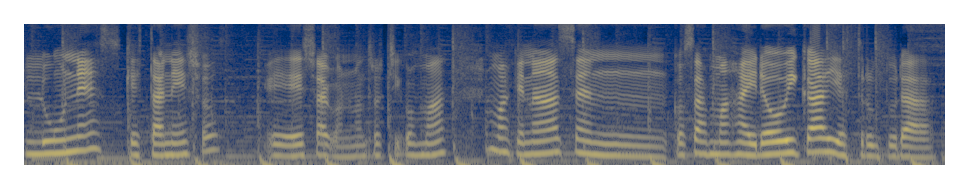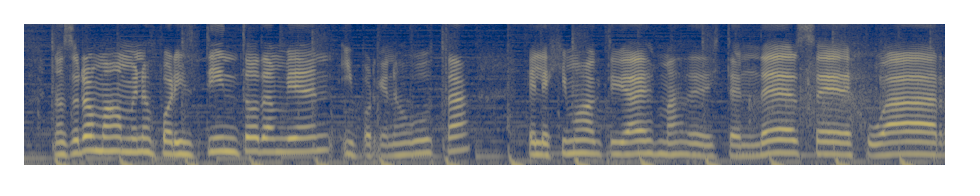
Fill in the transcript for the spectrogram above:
lunes que están ellos, eh, ella con otros chicos más, más que nada hacen cosas más aeróbicas y estructuradas. Nosotros más o menos por instinto también y porque nos gusta, elegimos actividades más de distenderse, de jugar,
